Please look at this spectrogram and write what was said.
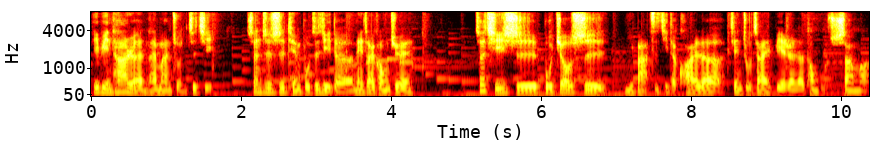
批评他人来满足你自己，甚至是填补自己的内在空缺。这其实不就是你把自己的快乐建筑在别人的痛苦之上吗？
